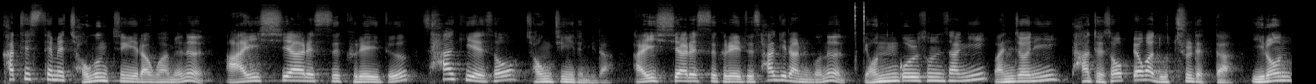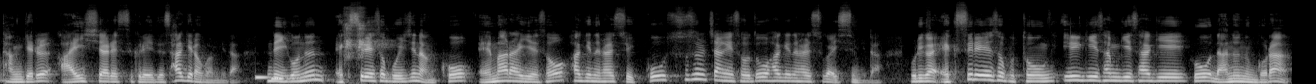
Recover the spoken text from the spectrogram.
카티스템의 적응증이라고 하면은 ICRS 그레이드 4기에서 적응증이 됩니다. ICRS 그레이드 4기라는 거는 연골 손상이 완전히 다 돼서 뼈가 노출됐다. 이런 단계를 ICRS 그레이드 4기라고 합니다. 근데 이거는 엑스레이에서 보이진 않고 MRI에서 확인을 할 수 있고 수술장에서도 확인을 할 수가 있습니다. 우리가 엑스레이에서 보통 1기, 3기, 4기로 나누는 거랑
